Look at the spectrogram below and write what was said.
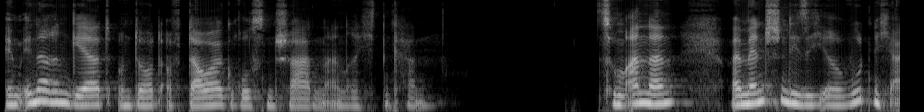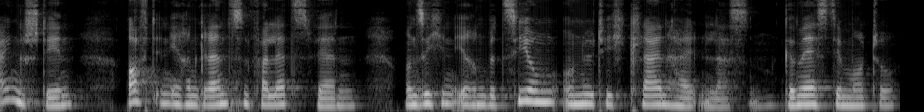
im Inneren gärt und dort auf Dauer großen Schaden anrichten kann. Zum anderen, weil Menschen, die sich ihre Wut nicht eingestehen, oft in ihren Grenzen verletzt werden und sich in ihren Beziehungen unnötig klein halten lassen, gemäß dem Motto,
